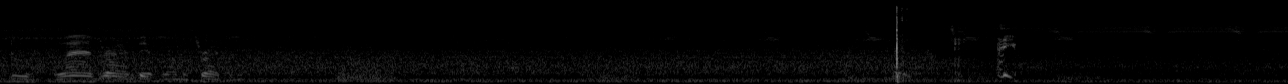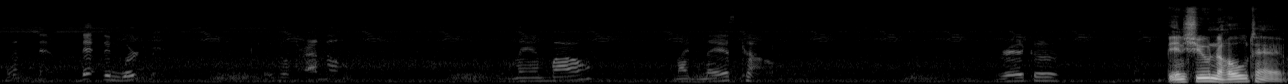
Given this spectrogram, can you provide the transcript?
do a line to. Hey. Well, that, that didn't work. We're gonna try another. Last ball, like the last call. Ready, cuz? Been shooting the whole time.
